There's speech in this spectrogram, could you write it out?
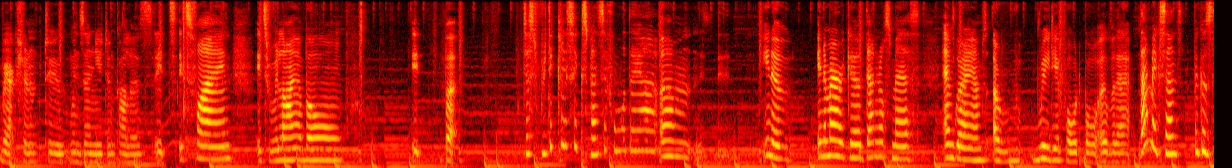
reaction to Winsor Newton colors. It's it's fine, it's reliable, it but just ridiculously expensive for what they are. Um, you know, in America, Daniel Smith, M. Graham's are really affordable over there. That makes sense because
